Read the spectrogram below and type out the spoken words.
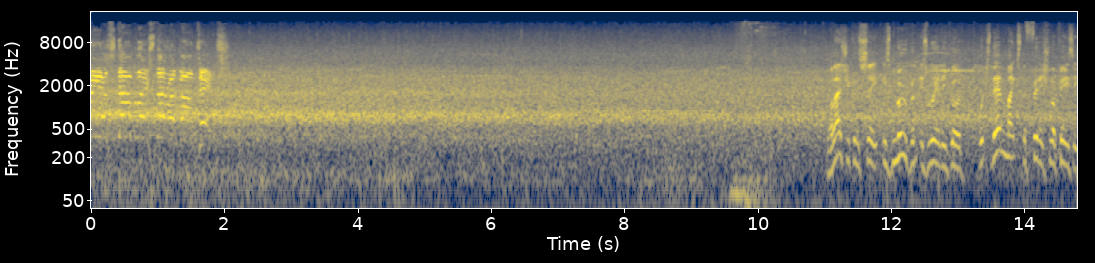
re-establish their advantage. Well, as you can see, his movement is really good, which then makes the finish look easy.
